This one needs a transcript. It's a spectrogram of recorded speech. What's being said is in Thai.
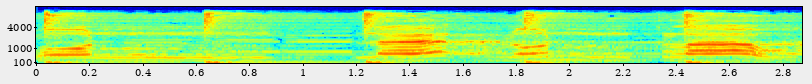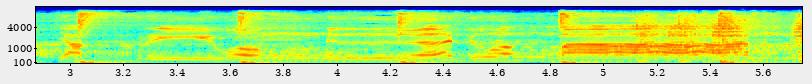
พล และล้นกล้าวจักรีวงเหนือดวงมาร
